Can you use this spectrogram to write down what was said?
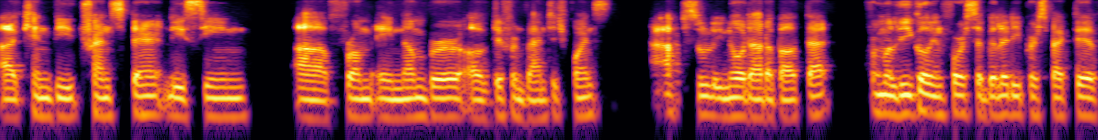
uh, can be transparently seen uh, from a number of different vantage points. Absolutely no doubt about that. From a legal enforceability perspective,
